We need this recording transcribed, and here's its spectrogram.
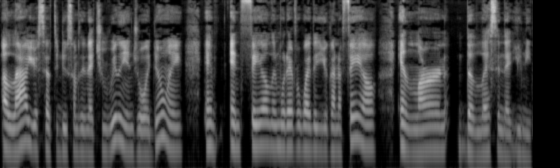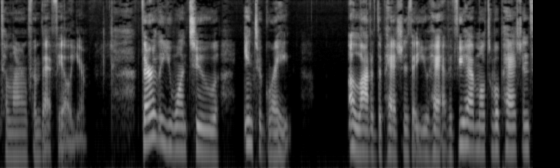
allow yourself to do something that you really enjoy doing and, and fail in whatever way that you're going to fail and learn the lesson that you need to learn from that failure. Thirdly, you want to integrate a lot of the passions that you have. If you have multiple passions,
